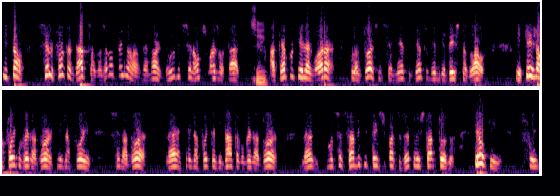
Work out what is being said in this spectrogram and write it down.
Então, Se ele for candidato, Salvador, eu não tenho a menor dúvida que será um dos mais votados. Sim. Até porque ele agora plantou essa semente dentro do MDB estadual. E quem já foi governador, quem já foi senador, né, quem já foi candidato a governador, né, você sabe que tem simpatizante no estado todo. Eu que fui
